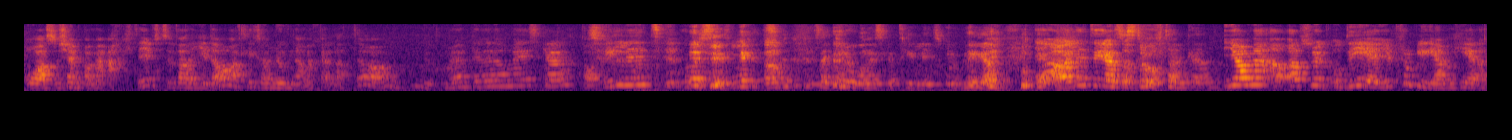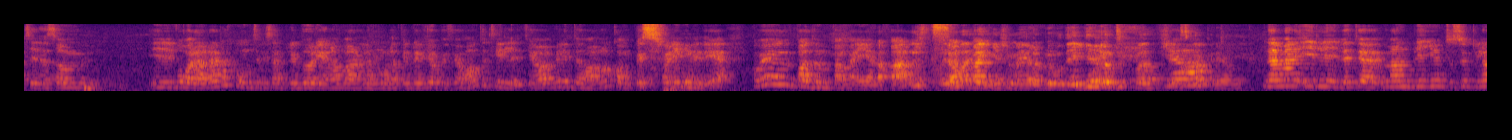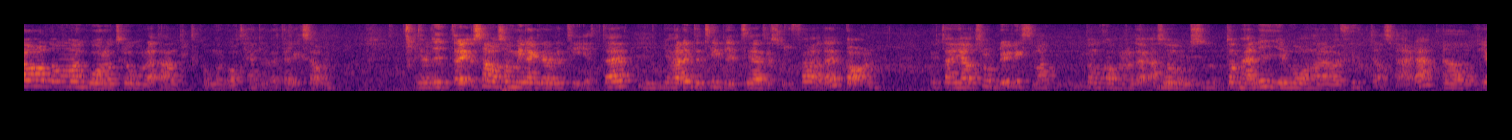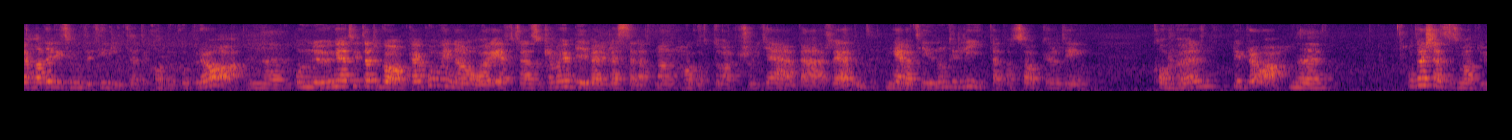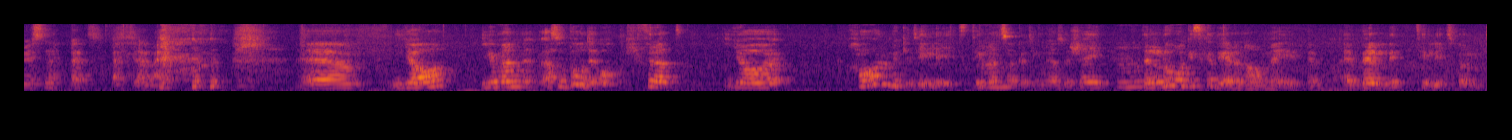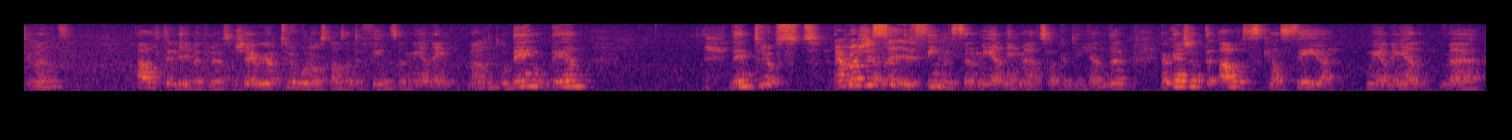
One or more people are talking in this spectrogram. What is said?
Och alltså kämpa med aktivt varje dag, att liksom lugna mig själv att ja, du kommer överleva idag med Iska. Ha tillit. Precis. liksom. Så kroniska tillitsproblem, Ja, lite grann katastroftankar. Ja, men absolut. Och det är ju problem hela tiden som i vår relation till exempel i början av vår relation Mm. att det blev jobbigt för jag har inte tillit. Jag vill inte ha någon kompis för det är ingen idé. Då kommer jag bara dumpa mig i alla fall. Och Så, jag bara men- hänger som en jävla blodigel och typ bara försöker Ja. skaka igen. Nej men i livet, jag, man blir ju inte så glad om man går och tror att allt kommer gå åt helvete liksom. Jag litar, samma som mina graviditeter. Jag hade inte tillit till att jag skulle föda ett barn. Utan jag trodde ju liksom att de kommer att dö. Alltså, Mm. så de här nio månaderna var fruktansvärda. Ja. Jag hade liksom inte tillit till att det kommer att gå bra. Nej. Och nu när jag tittar tillbaka på mina år i efterhand så kan man ju bli väldigt ledsen att man har gått och varit så jävla rädd Mm. hela tiden och inte litat på att saker och ting kommer bli bra. Nej. Och där känns det som att du är snäppet bättre än mig. Ehm, ja, jo men alltså både och. För att jag har mycket tillit till Mm. att saker och ting löser sig. Mm. Den logiska delen av mig är, väldigt tillitsfull till Mm. att allt i livet löser sig. Och jag tror någonstans att det finns en mening med Mm. allt. Och det är, en, det är en det är en tröst. Att Ja, jag känner att det precis. finns en mening med att saker och ting händer. Jag kanske inte alls kan se meningen med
